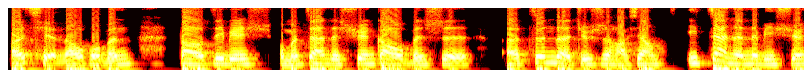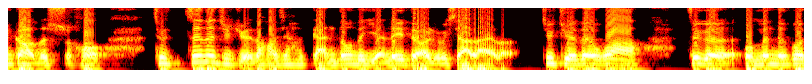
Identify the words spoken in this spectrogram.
而且呢，我们到这边，我们站着宣告，我们是呃，真的就是好像一站在那边宣告的时候。就真的就觉得好像很感动的眼泪都要流下来了，就觉得哇，这个我们能够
